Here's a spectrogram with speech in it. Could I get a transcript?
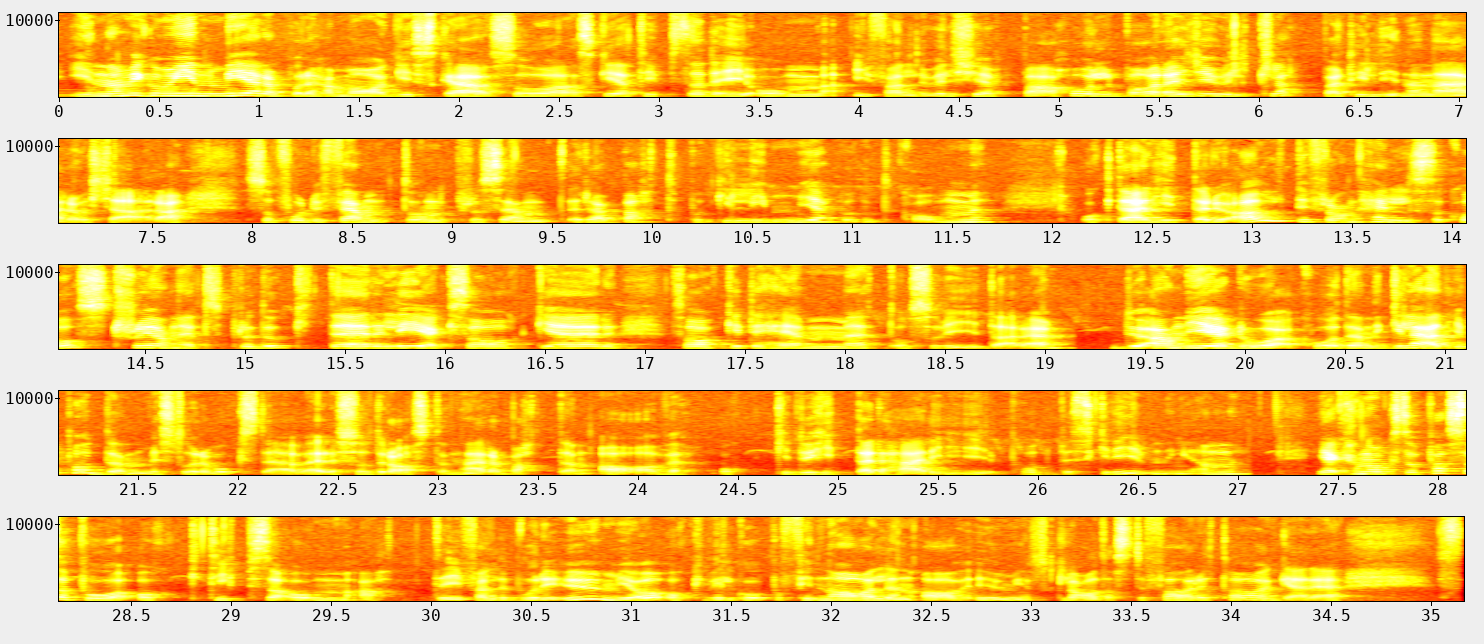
Innan vi går in mera på det här magiska så ska jag tipsa dig om ifall du vill köpa hållbara julklappar till dina nära och kära så får du 15% rabatt på glimja.com. Och där hittar du allt ifrån hälsokost, skönhetsprodukter, leksaker, saker till hemmet och så vidare. Du anger då koden Glädjepodden med stora bokstäver så dras den här rabatten av. Och du hittar det här i poddbeskrivningen. Jag kan också passa på att tipsa om att ifall du bor i Umeå och vill gå på finalen av Umeås gladaste företagare,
